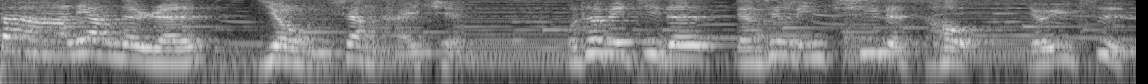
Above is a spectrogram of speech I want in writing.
大量的人涌向台前。我特别记得两千零七的时候，有一次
